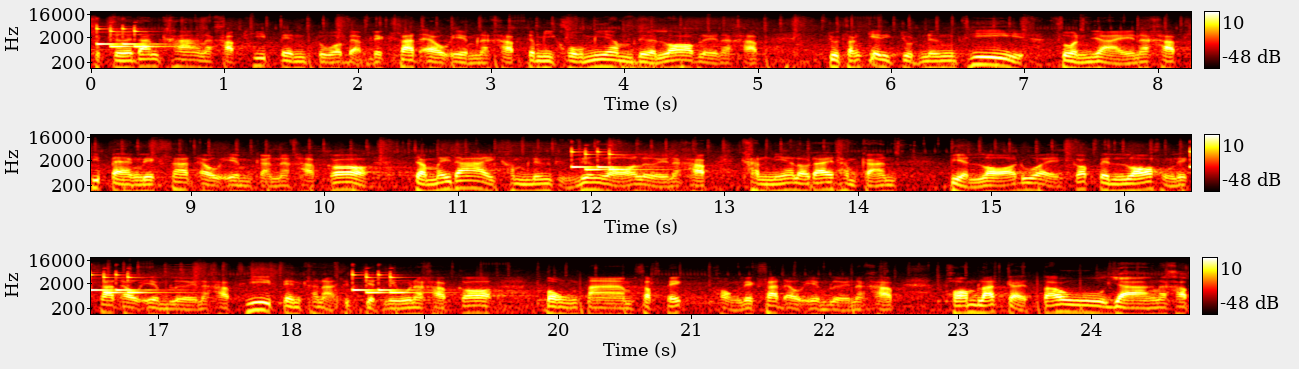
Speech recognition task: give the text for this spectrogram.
สเกิร์ตด้านข้างนะครับ ที่เป็นตัวแบบ Lexus LM นะครับ จะมีโครเมียมเดินรอบเลยนะครับ จุดสังเกตอีกจุดหนึ่งที่ส่วนใหญ่นะครับที่แปลง Lexus LM กันนะครับ ก็จะไม่ได้คำนึงถึงเรื่องล้อเลยนะครับ คันนี้เราได้ทำการเปลี่ยนล้อด้วย ก็เป็นล้อของ Lexus LM เลยนะครับ ที่เป็นขนาด 17 นิ้วนะครับ ก็ตรงตามสเปคของ Lexus LM เลยนะครับ พร้อมรัดกับเต้ายางนะครับ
